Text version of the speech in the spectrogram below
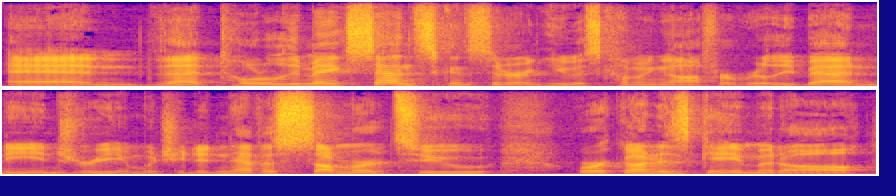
And that totally makes sense considering he was coming off a really bad knee injury in which he didn't have a summer to work on his game at all.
